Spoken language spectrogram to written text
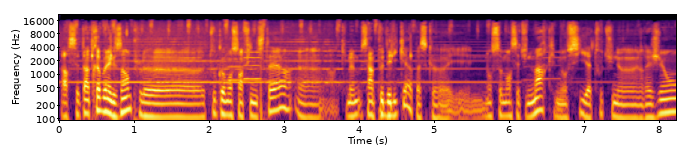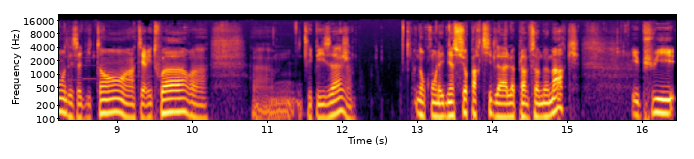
Alors c'est un très bon exemple, euh, tout commence en Finistère, euh, c'est un peu délicat parce que non seulement c'est une marque, mais aussi il y a toute une, région, des habitants, un territoire, euh, des paysages. Donc on est bien sûr parti de la, la plateforme de marque. Et puis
